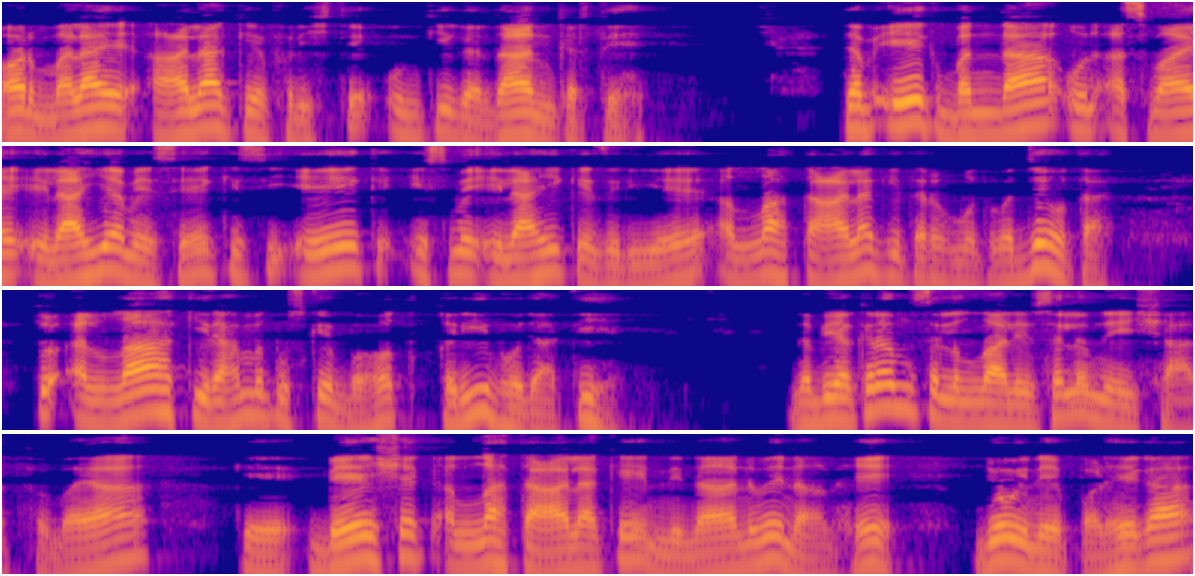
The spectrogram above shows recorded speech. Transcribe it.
اور ملائے اعلیٰ کے فرشتے ان کی گردان کرتے ہیں۔ جب ایک بندہ ان اسماء الہیہ میں سے کسی ایک اسم الہی کے ذریعے اللہ تعالیٰ کی طرف متوجہ ہوتا ہے، تو اللہ کی رحمت اس کے بہت قریب ہو جاتی ہے۔ نبی اکرم صلی اللہ علیہ وسلم نے اشاد فرمایا کہ بے شک اللہ تعالیٰ کے ننانوے نام ہیں، جو انہیں پڑھے گا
